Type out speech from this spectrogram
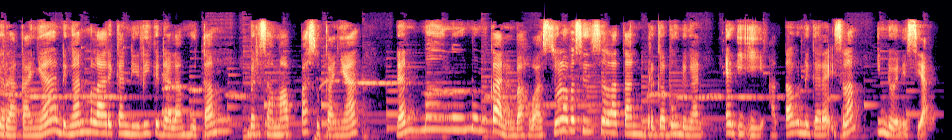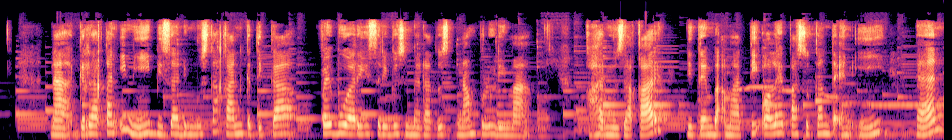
gerakannya dengan melarikan diri ke dalam hutan bersama pasukannya dan mengumumkan bahwa Sulawesi Selatan bergabung dengan NII atau Negara Islam Indonesia. Nah, gerakan ini bisa dimusnahkan ketika Februari 1965. Kahar Muzakar ditembak mati oleh pasukan TNI dan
